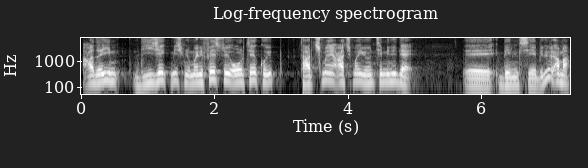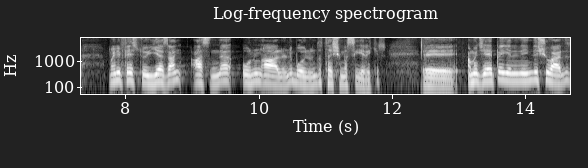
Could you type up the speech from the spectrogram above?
adayım diyecekmiş. Şimdi manifestoyu ortaya koyup tartışmaya açma yöntemini de e, benimseyebilir ama manifestoyu yazan aslında onun ağırlığını boynunda taşıması gerekir. E, ama CHP geleneğinde şu vardır.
